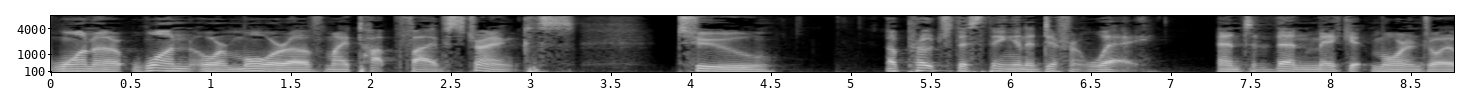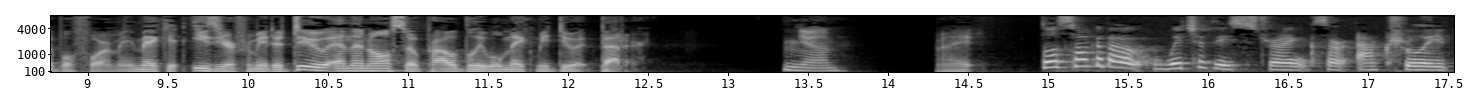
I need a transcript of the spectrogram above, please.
one or one or more of my top five strengths to approach this thing in a different way and to then make it more enjoyable for me, make it easier for me to do, and then also probably will make me do it better. Yeah. Right? So let's talk about which of these strengths are actually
